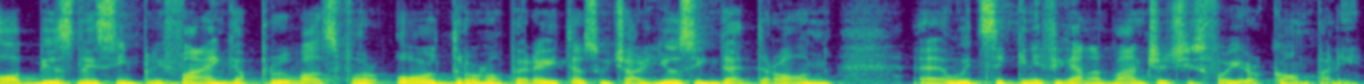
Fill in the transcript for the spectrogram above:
obviously simplifying approvals for all drone operators which are using that drone uh, with significant advantages for your company.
